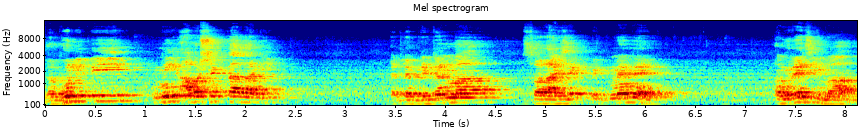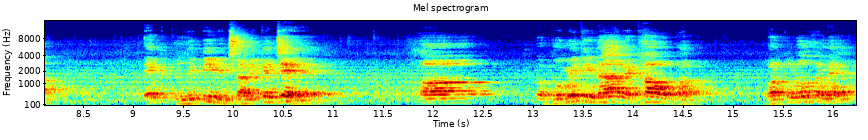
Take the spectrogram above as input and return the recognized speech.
લઘુલિપિની આવશ્યકતા લાગી. એટલે બ્રિટનમાં સર આઇઝેક પિટમેને અંગ્રેજીમાં એક લિપિ વિકસાવી કે જે ભૂમિતિના રેખાઓ પર વર્તુળો અને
